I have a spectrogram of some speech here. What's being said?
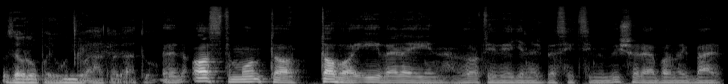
az Európai Unió átlagától. Ön azt mondta tavaly év elején az ATV Egyenes Beszéd című műsorában, hogy bár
